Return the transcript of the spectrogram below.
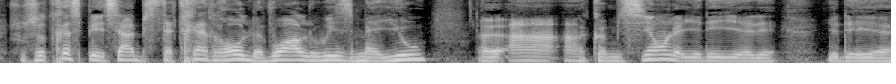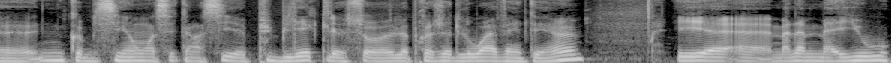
Je trouve ça très spécial. C'était très drôle de voir Louise Mayou euh, en, commission. Il y a, une commission ces temps-ci euh, publique sur le projet de loi 21. Et Mme Mayou,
